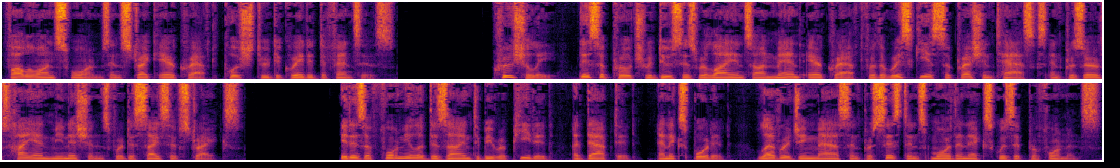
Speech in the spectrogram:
follow-on swarms and strike aircraft push through degraded defenses. Crucially, this approach reduces reliance on manned aircraft for the riskiest suppression tasks and preserves high-end munitions for decisive strikes. It is a formula designed to be repeated, adapted, and exported, leveraging mass and persistence more than exquisite performance.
